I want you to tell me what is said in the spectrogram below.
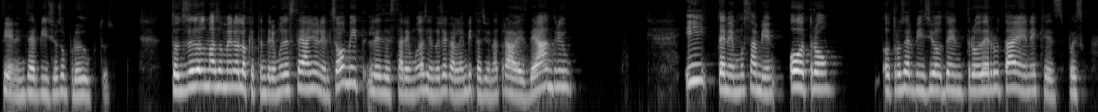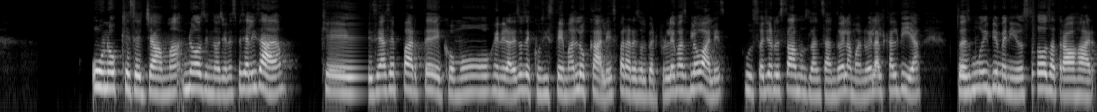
tienen, servicios o productos. Entonces eso es más o menos lo que tendremos este año en el Summit. Les estaremos haciendo llegar la invitación a través de Andrew. Y tenemos también otro, otro servicio dentro de Ruta N, que es pues uno que se llama Nodos de Innovación Especializada, que se hace parte de cómo generar esos ecosistemas locales para resolver problemas globales. Justo ayer lo estábamos lanzando de la mano de la alcaldía. Entonces, muy bienvenidos todos a trabajar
